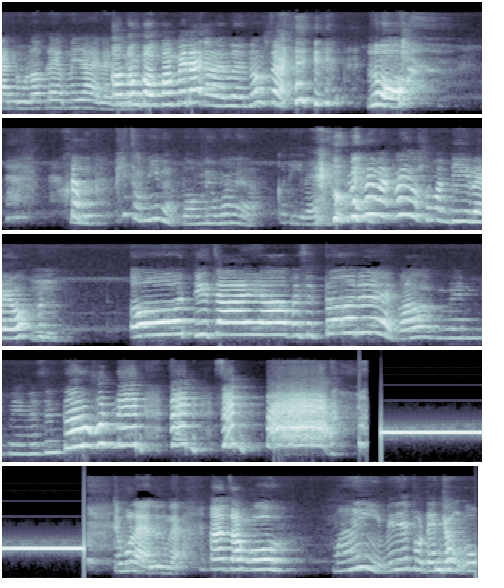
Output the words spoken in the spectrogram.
การดูรอบแรกไม่ได้เลยเอาตรงๆปั๊บไม่ได้อะไรเลย นอกจากหล่อแต่พี่จอ นนี่แบบร้องเร็วมากเลยอะก็ดีแล้ว ไม่ไม่ไม่ไม่คือมันดีแล้วอืมันมเออดีใจอะเป็นเซนเตอร์ด้วยเห็นว่าเป็นเป็นเป็นเซนเตอร์คนเป็นเป็นเซนเตอร์จะพูดอะไรลืมแหละอะจองอู ไม่ไม่ได้โปรดเด่นจองอู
